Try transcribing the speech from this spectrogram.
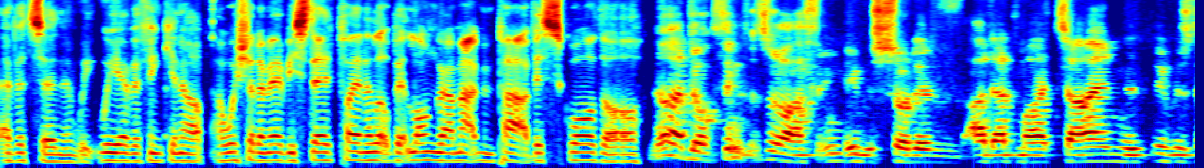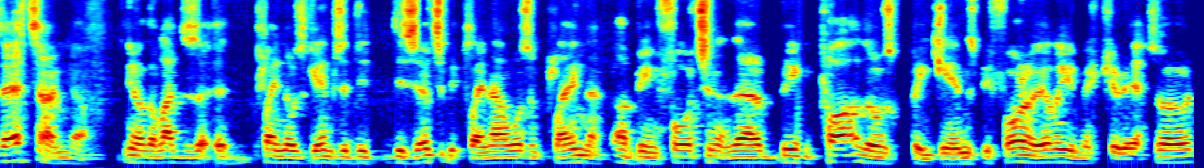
Everton? And we, we ever thinking, oh, I wish I'd have maybe stayed playing a little bit longer. I might have been part of his squad or. No, I don't think so. I think it was sort of, I'd had my time. It, was their time now. You know, the lads that had playing those games that deserve to be playing, I wasn't playing them. I've been fortunate there, being part of those big games before early in my career. So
